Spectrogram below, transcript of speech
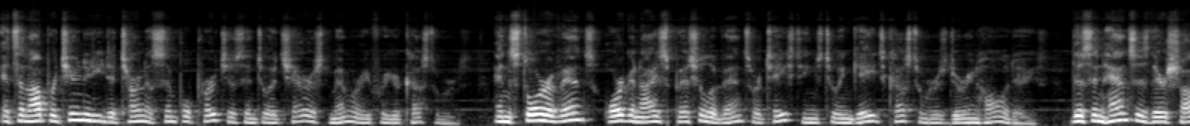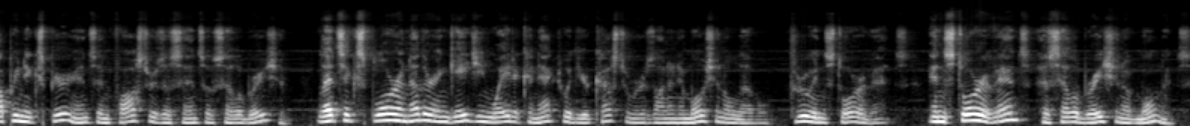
It's an opportunity to turn a simple purchase into a cherished memory for your customers. In store events, organize special events or tastings to engage customers during holidays. This enhances their shopping experience and fosters a sense of celebration. Let's explore another engaging way to connect with your customers on an emotional level through in store events. In store events, a celebration of moments.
